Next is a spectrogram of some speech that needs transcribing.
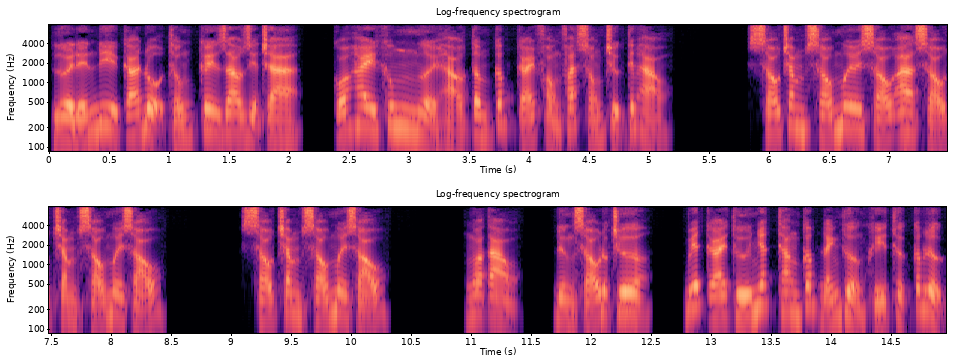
lười đến đi cá độ thống kê giao diện tra, có hay không người hảo tâm cấp cái phòng phát sóng trực tiếp hảo. 666A666 666 Ngoa tào, đừng sáu được chưa, biết cái thứ nhất thăng cấp đánh thưởng khí thực cấp lực,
